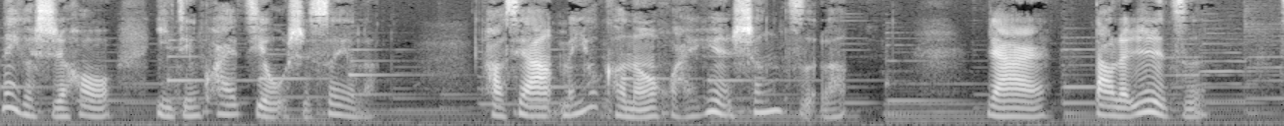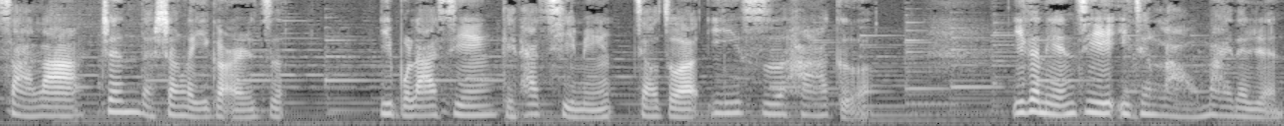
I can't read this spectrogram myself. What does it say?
那个时候已经快九十岁了，好像没有可能怀孕生子了。然而到了日子，萨拉真的生了一个儿子，伊布拉辛给他起名叫做伊斯哈格。一个年纪已经老迈的人，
